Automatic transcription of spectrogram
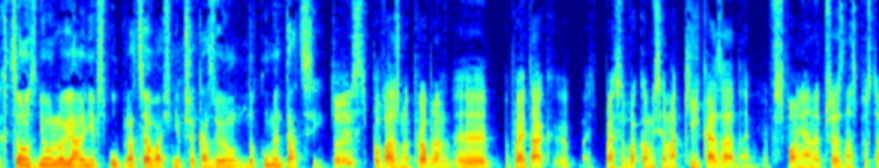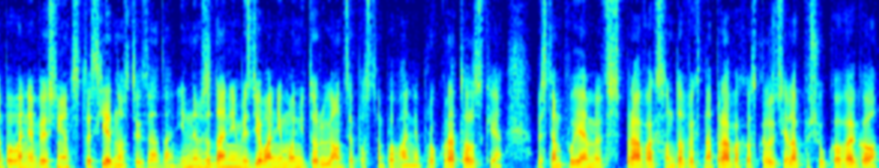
chcą z nią lojalnie współpracować, nie przekazują dokumentacji. To jest poważny problem. E, powiem tak, e, Państwowa Komisja ma kilka zadań. Wspomniane przez nas postępowania wyjaśniające to jest jedno z tych zadań. Innym zadaniem jest działanie monitorujące postępowania prokuratorskie. Występujemy w sprawach sądowych na prawach oskarżyciela posiłkowego,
